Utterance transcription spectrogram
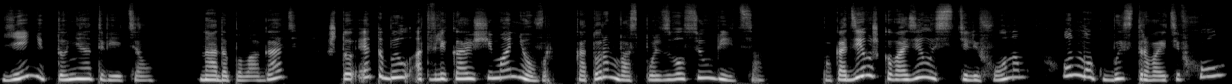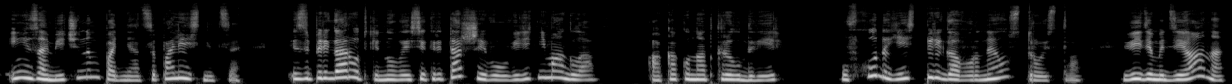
ей никто не ответил. Надо полагать, что это был отвлекающий маневр, которым воспользовался убийца. Пока девушка возилась с телефоном, он мог быстро войти в холл и незамеченным подняться по лестнице. Из-за перегородки новая секретарша его увидеть не могла. А как он открыл дверь? У входа есть переговорное устройство. Видимо, Диана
